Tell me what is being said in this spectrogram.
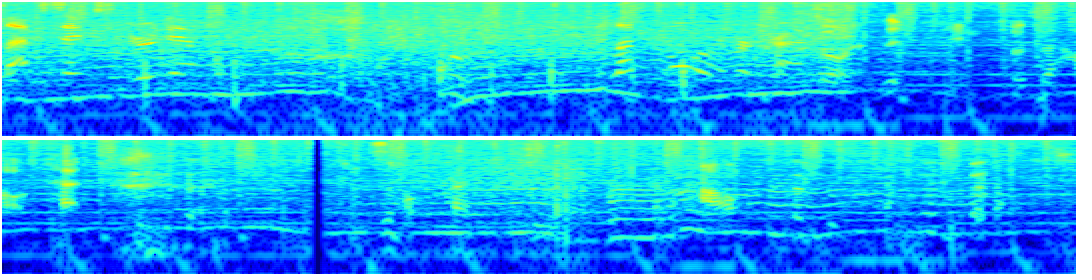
Left six through dip. Left four over crest. 重点是赢，不是好看。是好看。好，行。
